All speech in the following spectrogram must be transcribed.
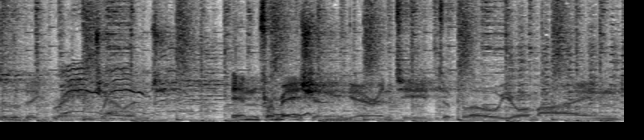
To the Big Brain Challenge. Information guaranteed to blow your mind.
